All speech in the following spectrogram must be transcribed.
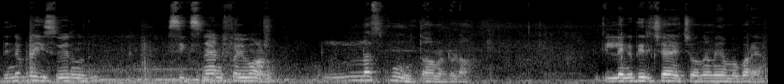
ഇതിന്റെ പ്രൈസ് വരുന്നത് സിക്സ് നയൻ ഫൈവ് ആണ്. നല്ല സ്മൂത്ത് ആണ് കേട്ടോ. ഇല്ലെങ്കിൽ തിരിച്ചയച്ചോ എന്നാണ് നമ്മൾ പറയാം.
